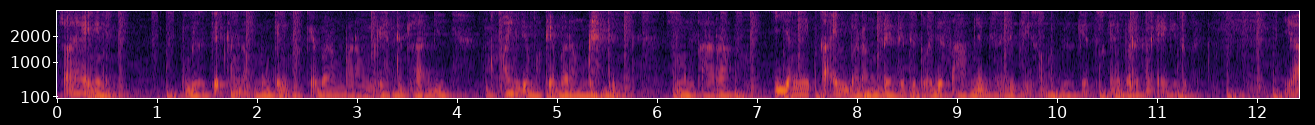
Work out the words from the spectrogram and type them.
Soalnya kayak gini Bill Gates kan nggak mungkin pakai barang-barang branded lagi. Ngapain dia pakai barang branded? Sementara yang nyiptain barang branded itu aja sahamnya bisa dibeli sama Bill Gates. Kayak berarti kan kayak gitu kan. Ya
